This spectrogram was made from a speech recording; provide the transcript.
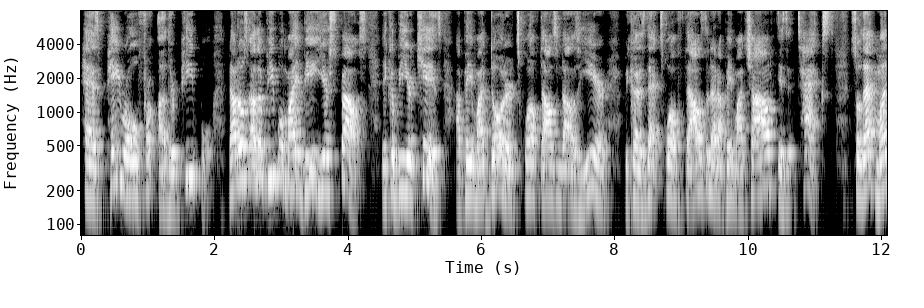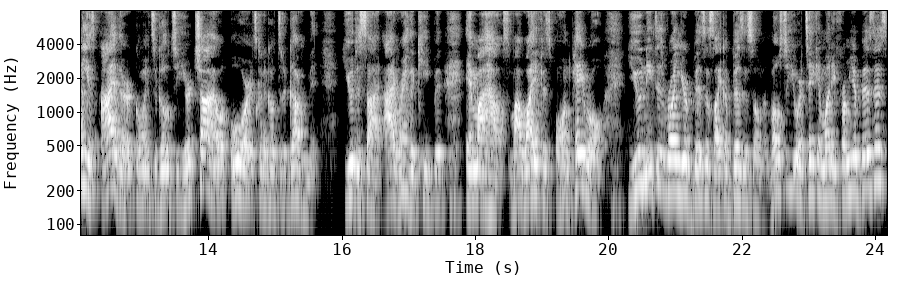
has payroll for other people. Now, those other people might be your spouse. It could be your kids. I pay my daughter $12,000 a year because that 12,000 that I pay my child isn't taxed. So that money is either going to go to your child or it's going to go to the government. You decide. I'd rather keep it in my house. My wife is on payroll. You need to run your business like a business owner. Most of you are taking money from your business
